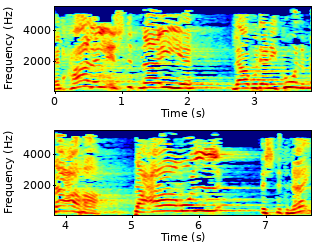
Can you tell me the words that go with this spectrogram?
الحالة الاستثنائية لابد أن يكون معها تعامل استثنائي.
